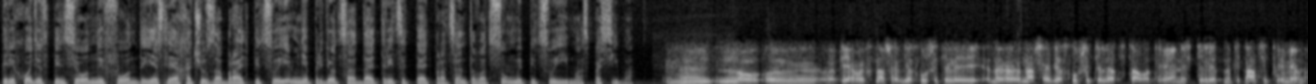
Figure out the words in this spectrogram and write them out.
переходит в пенсионный фонд? И если я хочу забрать пицуим, мне придется отдать 35% от суммы пицуима. Спасибо. Ну, э, во-первых, наш радиослушатель, наш радиослушатель отстал от реальности лет на 15 примерно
